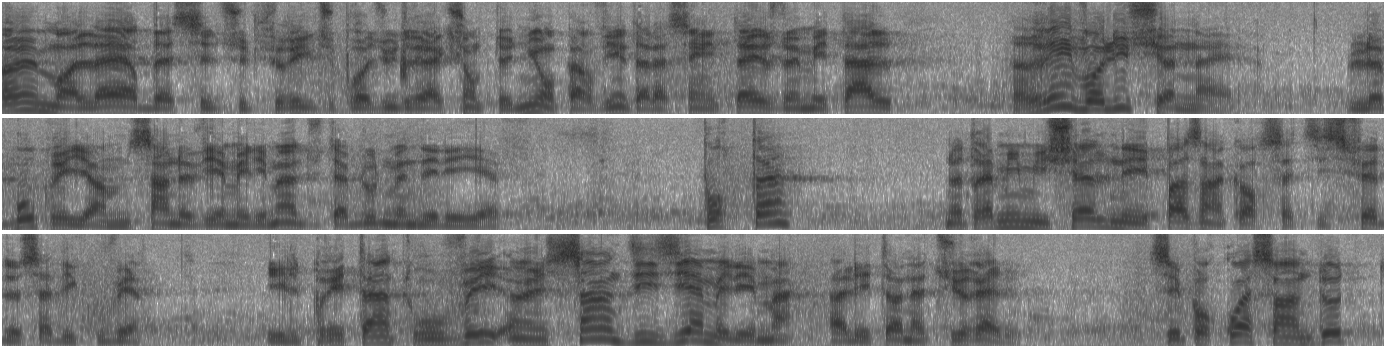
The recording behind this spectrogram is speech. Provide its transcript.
1 molaire d'acide sulfurique du produit de réaction obtenu, on parvient à la synthèse d'un métal révolutionnaire, le beauprium, 109e élément du tableau de Mendeleïev. Pourtant, notre ami Michel n'est pas encore satisfait de sa découverte. Il prétend trouver un 110e élément à l'état naturel. C'est pourquoi, sans doute,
